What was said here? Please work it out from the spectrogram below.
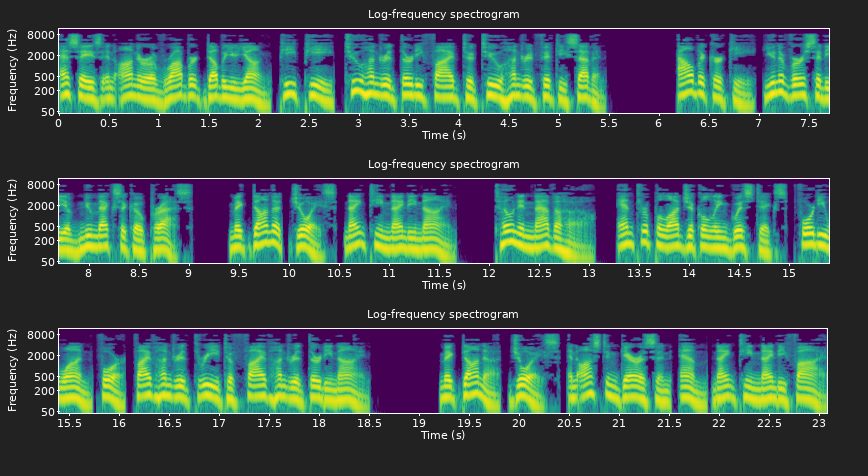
Essays in Honor of Robert W. Young pp. 235–257. Albuquerque, University of New Mexico Press. McDonough, Joyce, 1999. Tone in Navajo. Anthropological Linguistics, 41 503–539. McDonough, Joyce, and Austin Garrison, M. 1995.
